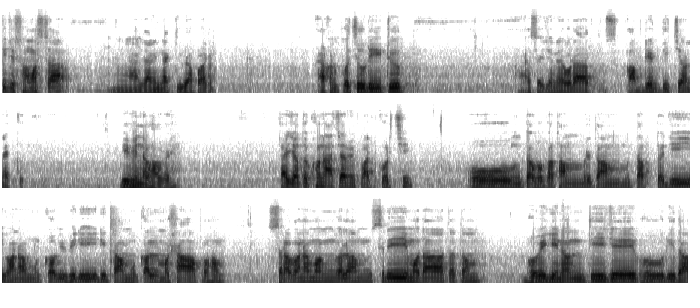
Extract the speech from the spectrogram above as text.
কিছু সমস্যা জানি না কি ব্যাপার। এখন প্রচুর ইউটিউব সেই জন্য ওরা আপডেট দিচ্ছে অনেক বিভিন্নভাবে। তাই যতক্ষণ আছে আমি পাঠ করছি। তব কথামৃতম তপ্ত জীবনম কবিভিরীডিতম কলমশাপহম শ্রবণমঙ্গলম শ্রীমদাততম ভুবি গিনন্তি যে ভূরিদা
